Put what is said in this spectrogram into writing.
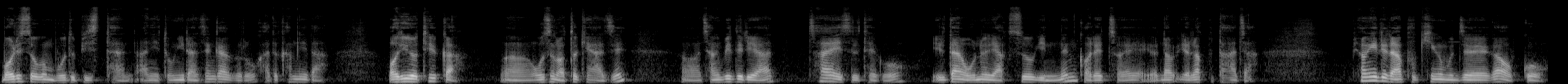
머릿속은 모두 비슷한, 아니 동일한 생각으로 가득합니다. 어디로 튈까? 어, 옷은 어떻게 하지? 어, 장비들이야 차에 있을 테고, 일단 오늘 약속 있는 거래처에 연락, 연락부터 하자. 평일이라 부킹은 문제가 없고,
